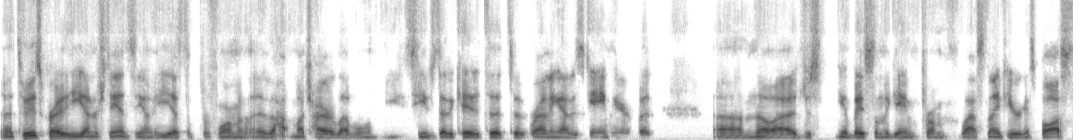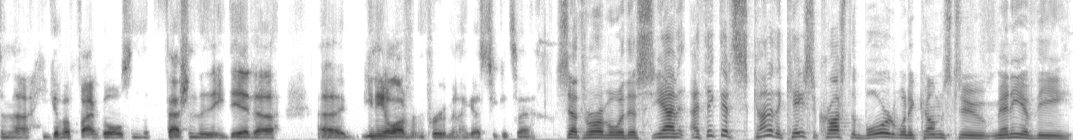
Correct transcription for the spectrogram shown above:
uh, to his credit, he understands. You know, he has to perform at a much higher level. He seems dedicated to, to rounding out his game here. But um, no, uh, just you know, based on the game from last night here against Boston, uh, he gave up five goals in the fashion that he did. Uh, you need a lot of improvement, I guess you could say. Seth Rorabaugh with us. Yeah, I think that's kind of the case across the board when it comes to many of the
